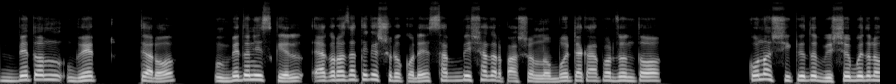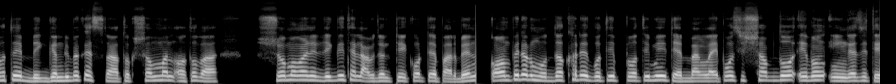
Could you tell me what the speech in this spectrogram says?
বেতন গ্রেড তেরো। বেতন স্কেল এগারো হাজার থেকে শুরু করে ছাব্বিশ হাজার পাঁচশো নব্বই টাকা পর্যন্ত। কোনো স্বীকৃত বিশ্ববিদ্যালয় হতে বিজ্ঞান বিভাগে স্নাতক সম্মান অথবা সমমানের ডিগ্রি থেকে আবেদনটি করতে পারবেন। কম্পিউটার মুদ্রাক্ষরের গতি প্রতি মিনিটে বাংলায় পঁচিশ শব্দ এবং ইংরেজিতে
